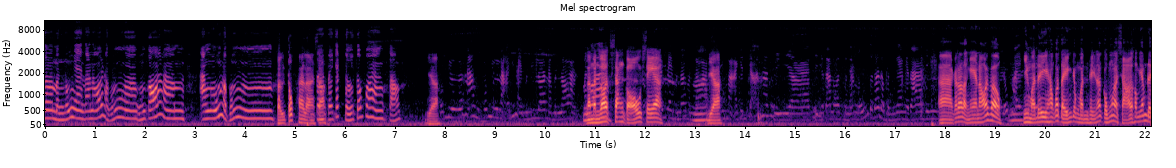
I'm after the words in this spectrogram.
ờ, mình cũng nghe người ta nói là cũng cũng có ăn uống là cũng tự túc hay là tự, sao? tự chắc tự túc á cậu. Dạ cũng như không cũng như là ở dưới này mình đi lên là mình lo à. Là mình lo xăng cộ xe Ừ. Dạ. à, thì người ta lo mình ăn uống cái đó là mình nghe người ta đi à cái đó là nghe nói phải không rồi. nhưng mà đi không có tiền trong mình thì nó cũng sợ không dám đi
